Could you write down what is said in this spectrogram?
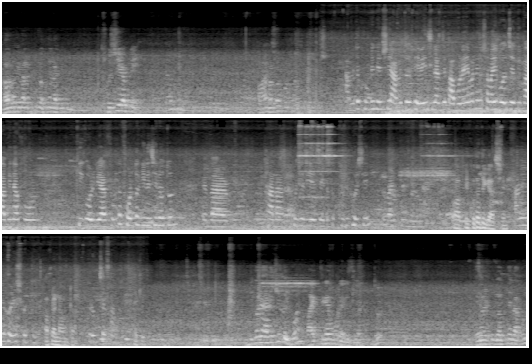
ভালো এবার একটু যত্নে রাখবেন খুশি আপনি? আমি তো খুবই খুশি আমি তো ভেবেছিলাম যে পাবো না মানে সবাই বলছে তুই পাবি না ফোন কী করবি আর ফোন? তো ফোন তো কিনেছি নতুন এবার থানা খুঁজে দিয়েছে এটা তো খুবই খুশি এবার কি বলব আপনি কোথা থেকে আসছেন? আমি হরিশপুর থেকে। আপনার নামটা? রূপসা সামনে এই ফোন? বাইক থেকে পড়ে গেছিল এবার একটু যত্নে রাখুন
